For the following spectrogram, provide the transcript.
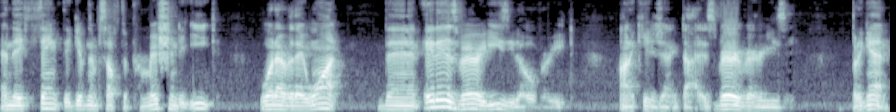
and they think they give themselves the permission to eat whatever they want, then it is very easy to overeat on a ketogenic diet. It's very, very easy. But again,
